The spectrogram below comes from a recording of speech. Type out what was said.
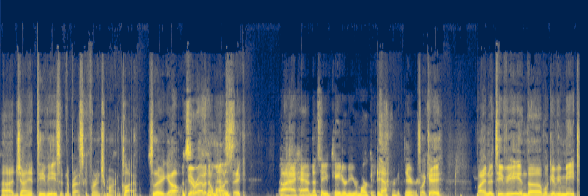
uh, giant TVs at Nebraska Furniture Mart and Clive. So there you go. That's, have you ever had an Omaha is, steak? I have. That's how you cater to your market. Yeah. Right there. It's like, hey, buy a new TV and uh, we'll give you meat.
